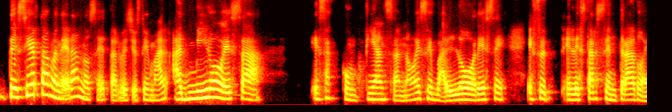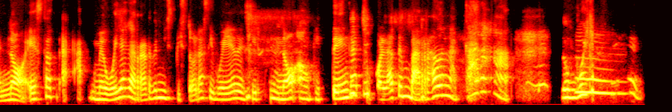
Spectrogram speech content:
de cierta manera, no sé, tal vez yo estoy mal, admiro esa esa confianza, ¿no? Ese valor, ese, ese, el estar centrado en, no, esta, me voy a agarrar de mis pistolas y voy a decir no, aunque tenga chocolate embarrado en la cara. Lo voy a hacer.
